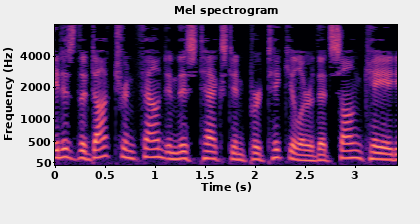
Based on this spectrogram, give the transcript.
It is the doctrine found in this text in particular that Song Kha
